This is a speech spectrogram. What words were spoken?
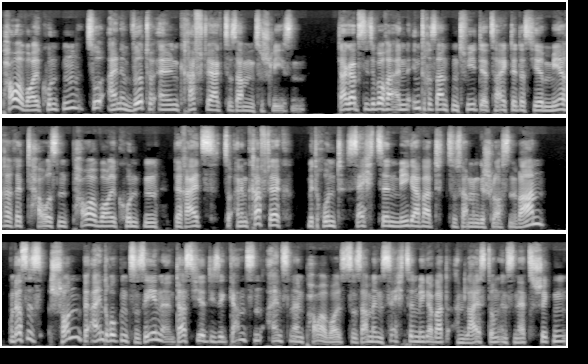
Powerwall-Kunden zu einem virtuellen Kraftwerk zusammenzuschließen. Da gab es diese Woche einen interessanten Tweet, der zeigte, dass hier mehrere tausend Powerwall-Kunden bereits zu einem Kraftwerk mit rund 16 Megawatt zusammengeschlossen waren. Und das ist schon beeindruckend zu sehen, dass hier diese ganzen einzelnen Powerwalls zusammen 16 Megawatt an Leistung ins Netz schicken.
